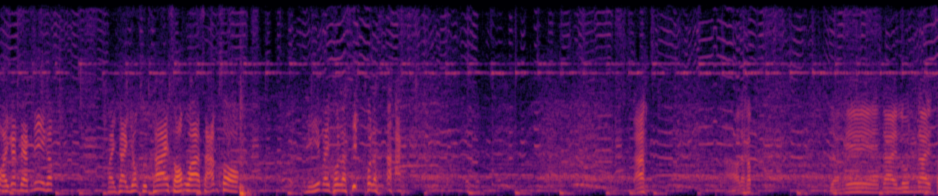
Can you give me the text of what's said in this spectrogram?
ต่อยกันแบบนี้ครับ ไม่ใช่ยกสุดท้าย 2 วา 3 ศอก หนีไปคนละทิศคนละทางอะเอาละครับ อย่างนี้ได้ลุ้นได้ไซ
